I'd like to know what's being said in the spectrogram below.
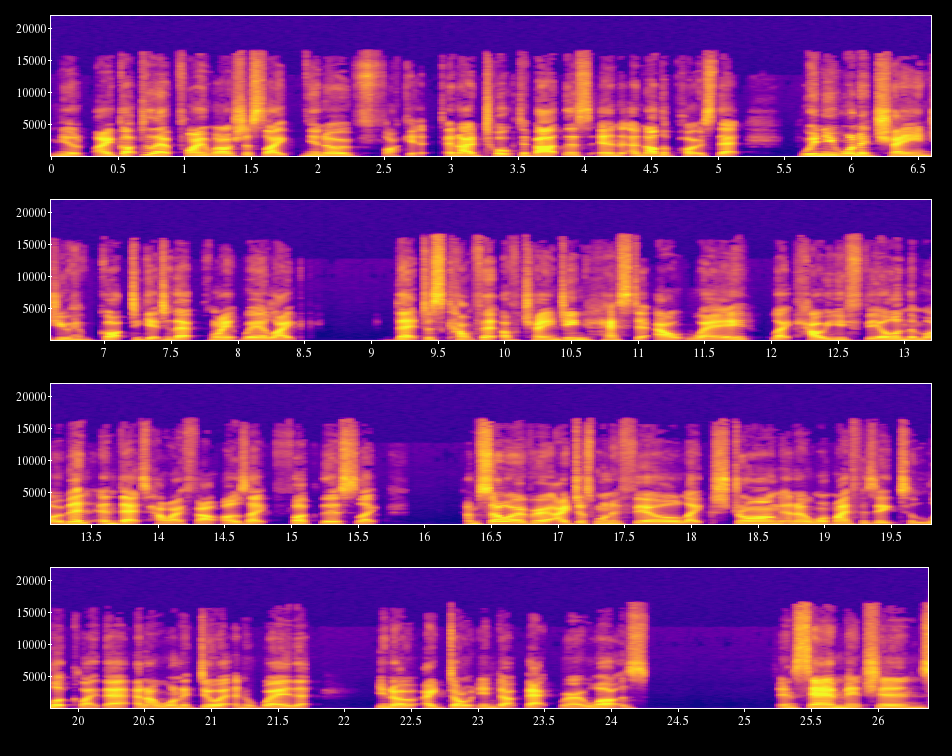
you know, I got to that point where I was just like, you know, fuck it. And I talked about this in another post that when you want to change, you have got to get to that point where like that discomfort of changing has to outweigh like how you feel in the moment. And that's how I felt. I was like, fuck this. Like, I'm so over it. I just want to feel like strong and I want my physique to look like that. And I want to do it in a way that, you know, I don't end up back where I was. And Sam mentioned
